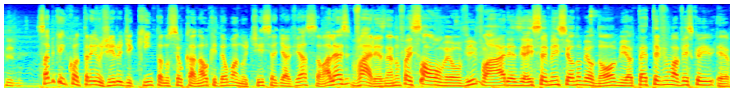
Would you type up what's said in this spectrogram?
Beleza. Sabe que eu encontrei um giro de quinta no seu canal que deu uma notícia de aviação? Aliás, várias, né? Não foi só uma, eu ouvi várias, e aí você menciona o meu nome. Até teve uma vez que que eu, é,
